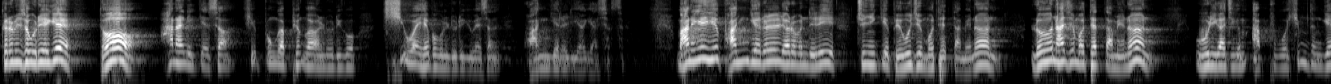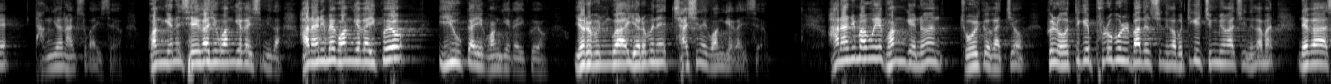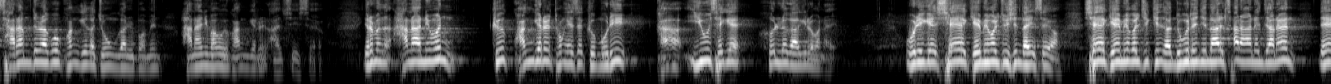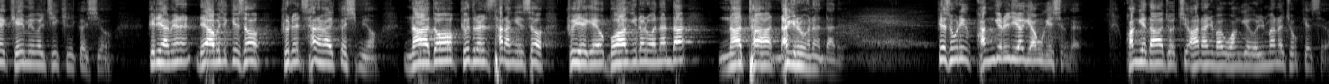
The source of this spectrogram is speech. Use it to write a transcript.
그러면서 우리에게 더 하나님께서 기쁨과 평강을 누리고 치유와 회복을 누리기 위해서는 관계를 이야기하셨어요. 만약에 이 관계를 여러분들이 주님께 배우지 못했다면은, 런하지 못했다면은, 우리가 지금 아프고 힘든 게 당연할 수가 있어요. 관계는 세 가지 관계가 있습니다. 하나님의 관계가 있고요, 이웃과의 관계가 있고요, 여러분과 여러분의 자신의 관계가 있어요. 하나님하고의 관계는 좋을 것 같죠? 그걸 어떻게 프로브를 받을 수 있는가, 어떻게 증명할 수 있는가만 내가 사람들하고 관계가 좋은가를 보면 하나님하고의 관계를 알 수 있어요. 여러분, 하나님은 그 관계를 통해서 그 물이 이웃에게 흘러가기를 원해요. 우리에게 새 계명을 주신다 했어요. 새 계명을 지킨다. 누구든지 날 사랑하는 자는 내 계명을 지킬 것이요. 그리하면 내 아버지께서 그를 사랑할 것이며 나도 그들을 사랑해서 그에게 뭐 하기를 원한다? 나타나기를 원한다. 그래서 우리 관계를 이야기하고 계시는 거예요. 관계 다 좋지. 하나님하고 관계가 얼마나 좋겠어요.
